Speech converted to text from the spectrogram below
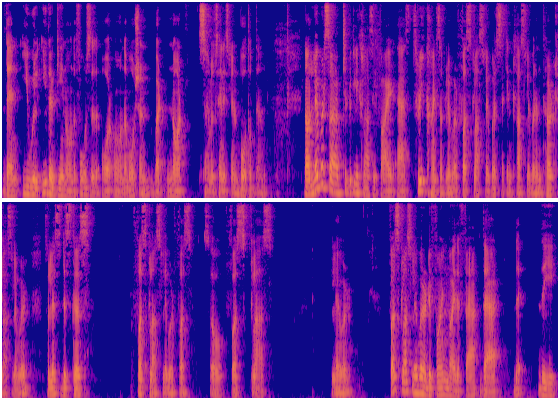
then you will either gain on the forces or on the motion, but not simultaneously on both of them. Now, levers are typically classified as three kinds of lever, first class lever, second class lever, and third class lever. So let's discuss first class lever first. So first class lever. First class lever are defined by the fact that the, the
